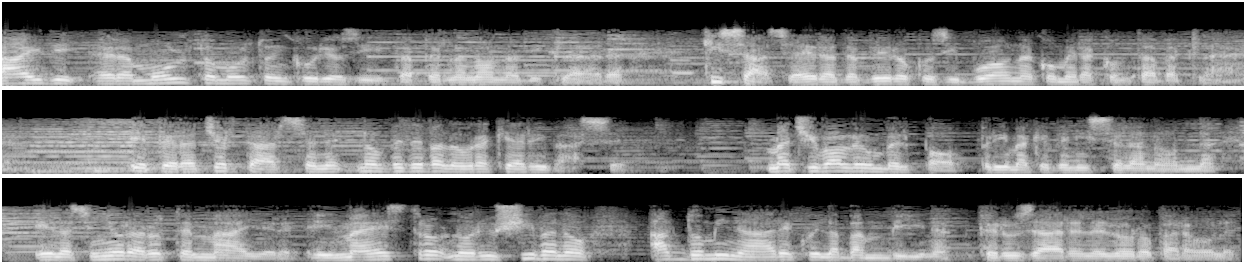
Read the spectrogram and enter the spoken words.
Heidi era molto molto incuriosita per la nonna di Clara. Chissà se era davvero così buona come raccontava Clara. E per accertarsene non vedeva l'ora che arrivasse. Ma ci volle un bel po' prima che venisse la nonna e la signora Rottenmeier e il maestro non riuscivano a dominare quella bambina, per usare le loro parole.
